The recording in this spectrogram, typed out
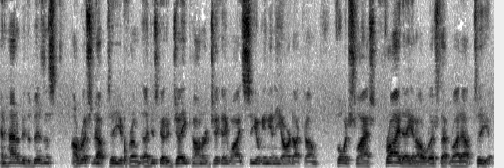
and how to do the business. I'll rush it out to you from, uh, just go to jayconner, J-A-Y-C-O-N-N-E-R dot com forward slash Friday, and I'll rush that right out to you.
